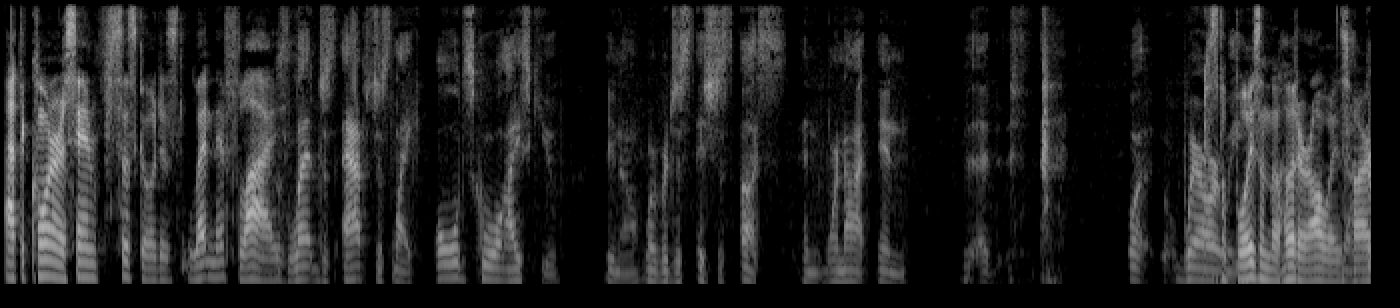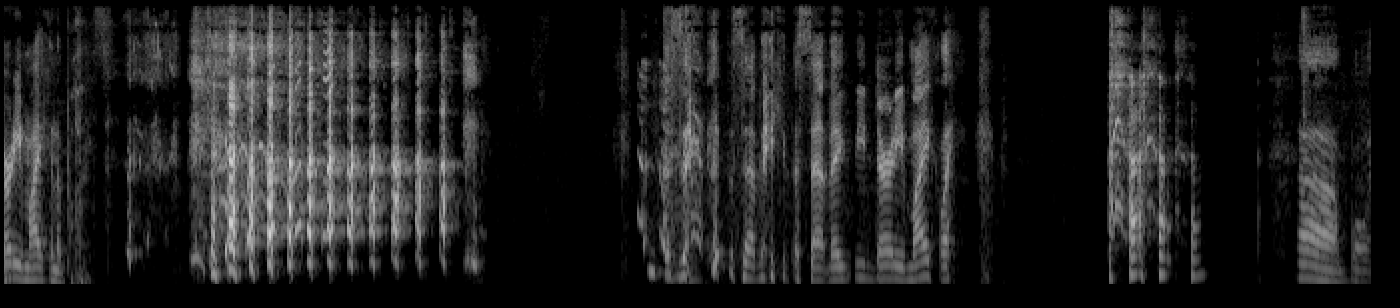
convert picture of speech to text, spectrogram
at the corner of San Francisco, just letting it fly. Just let just apps just like old school Ice Cube, you know, where we're just it's just us and we're not in uh, where are the we? boys in the hood are always Yeah, hard. Dirty Mike and the boys. does, that, does that make does that make me dirty Mike like Oh boy.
